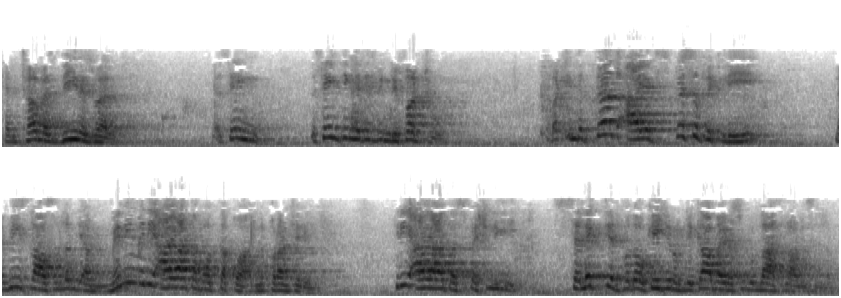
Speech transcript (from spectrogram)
can term as deen as well. The same, the same thing that is being referred to. But in the third ayat specifically, Nabi Sallallahu there are many, many ayat about taqwa in the Quran Sharif. Three ayat are specially selected for the occasion of nikah by Rasulullah Sallallahu Alaihi Wasallam.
